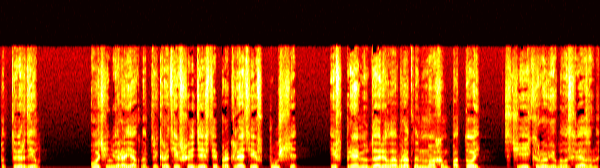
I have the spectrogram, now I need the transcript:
подтвердил. Очень вероятно, прекратившее действие проклятия в пуще и впрямь ударило обратным махом по той, с чьей кровью было связано.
